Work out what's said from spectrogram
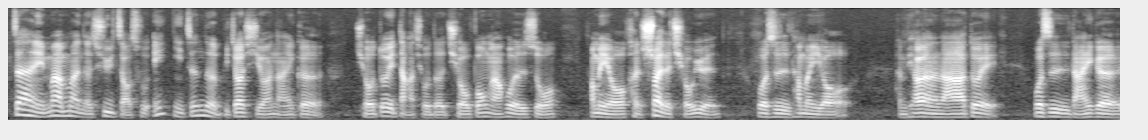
再慢慢的去找出，哎、你真的比较喜欢哪一个球队打球的球风啊，或者是说他们有很帅的球员，或是他们有很漂亮的啦啦队，或是哪一个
